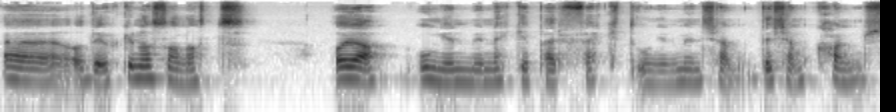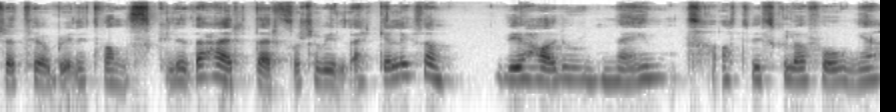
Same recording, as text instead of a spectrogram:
Eh, og det er jo ikke noe sånn at Å ja, ungen min er ikke perfekt. Ungen min kommer, det kommer kanskje til å bli litt vanskelig, det her. Derfor så vil jeg ikke, liksom. Vi har jo meint at vi skulle få unge.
